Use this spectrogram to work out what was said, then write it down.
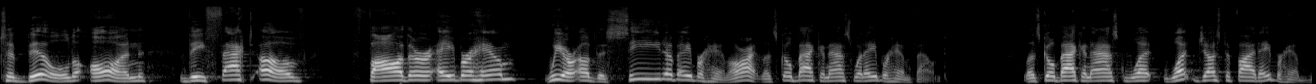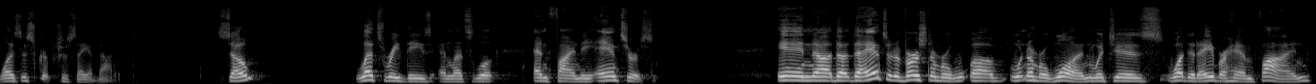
to build on the fact of Father Abraham. We are of the seed of Abraham. All right, let's go back and ask what Abraham found. Let's go back and ask what, what justified Abraham. What does the scripture say about it? So, let's read these and let's look and find the answers in uh, the, the answer to verse number, uh, number one, which is what did Abraham find,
